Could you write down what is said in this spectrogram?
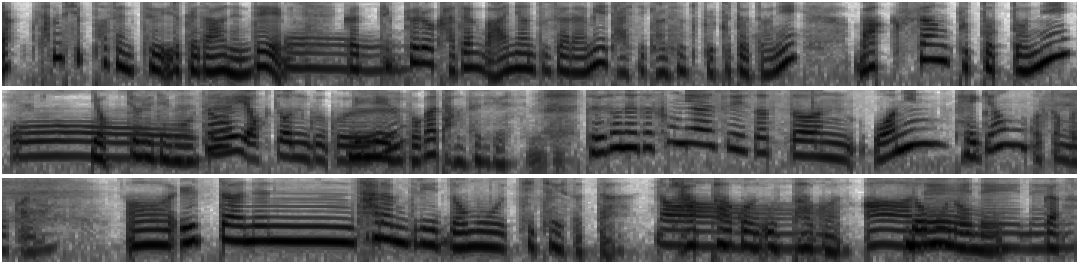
약 30% 이렇게 나왔는데 오. 그러니까 득표를 가장 많이 한 두 사람이 다시 결선 투표에 붙었더니 막상 붙었더니 오. 역전이 되면서 역전극을 밀리 후보가 당선이 됐습니다. 대선에서 승리할 수 있었던 원인 배경 어떤 걸까요? 어, 일단은 사람들이 너무 지쳐 있었다. 좌파건, 아. 우파건. 아, 너무너무. 네, 네, 네. 그러니까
